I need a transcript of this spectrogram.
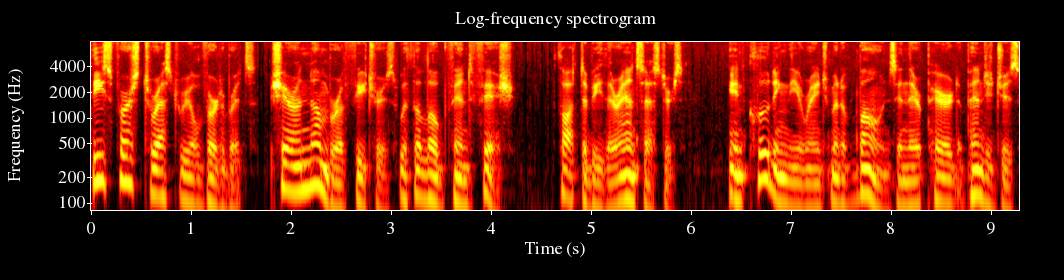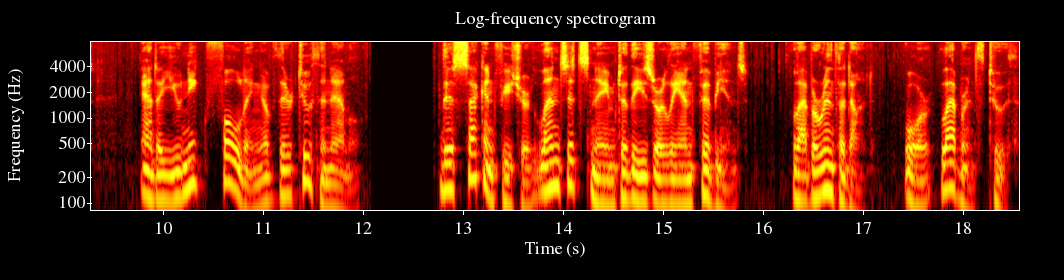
These first terrestrial vertebrates share a number of features with the lobe-finned fish, thought to be their ancestors, including the arrangement of bones in their paired appendages and a unique folding of their tooth enamel. This second feature lends its name to these early amphibians, labyrinthodont, or labyrinth tooth.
